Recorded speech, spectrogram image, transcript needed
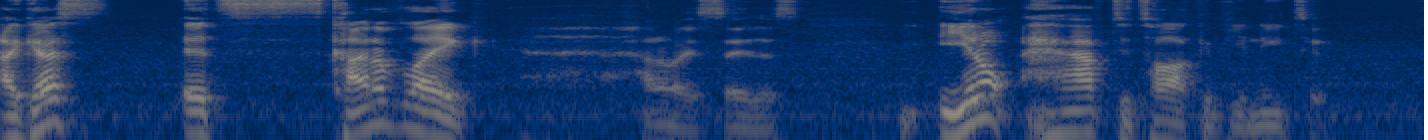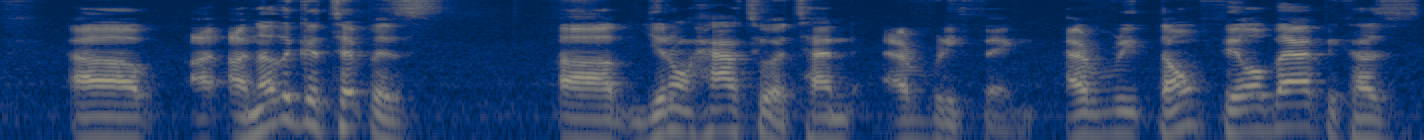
I guess it's kind of like, how do I say this? You don't have to talk if you need to. Uh, another good tip is uh, you don't have to attend everything. Every don't feel bad because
